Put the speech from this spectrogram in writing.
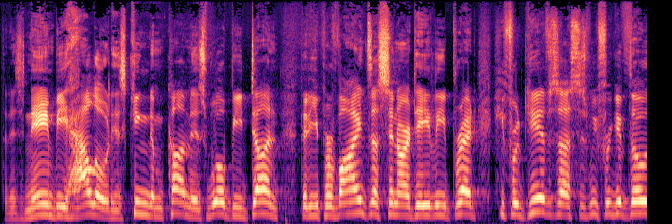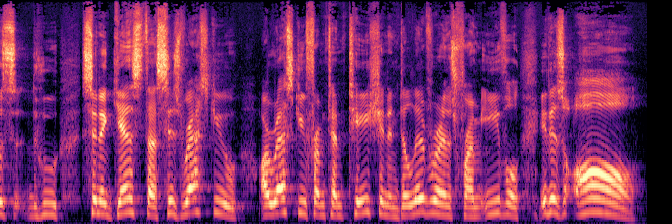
that his name be hallowed, his kingdom come, his will be done, that he provides us in our daily bread. He forgives us as we forgive those who sin against us, his rescue, our rescue from temptation and deliverance from evil. It is all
